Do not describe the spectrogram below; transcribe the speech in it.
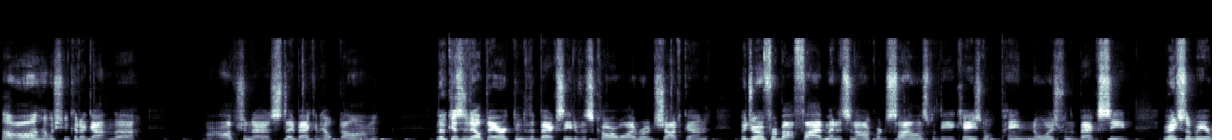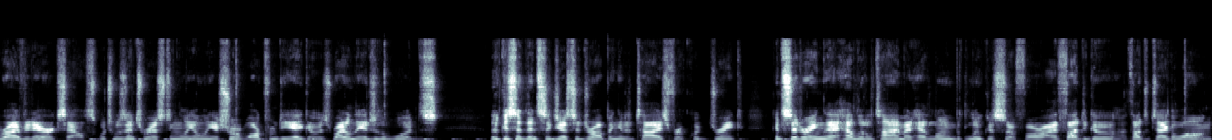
Aw, I wish you could have gotten the option to stay back and help Dom. Lukas had helped Eric into the back seat of his car while I rode shotgun. We drove for about five minutes in awkward silence with the occasional pained noise from the back seat. Eventually, we arrived at Eric's house, which was interestingly only a short walk from Diego's, right on the edge of the woods. Lukas had then suggested dropping into Ty's for a quick drink. Considering that how little time I'd had alone with Lukas so far, I thought to go. I thought to tag along.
